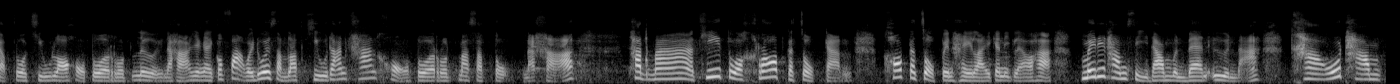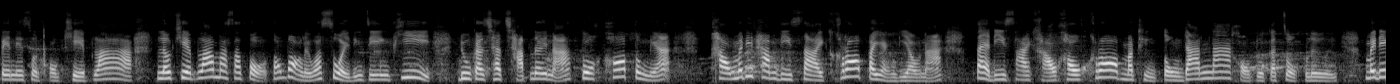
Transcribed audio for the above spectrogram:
กับตัวคิวล้อของตัวรถเลยนะคะ ยังไงก็ฝากไว้ด้วยสำหรับคิวด้านข้างของตัวรถมาสโตะนะคะ ถัดมาที่ตัวครอบกระจกกัน ครอบกระจกเป็นไฮไลท์กันอีกแล้วค่ะ ไม่ได้ทำสีดำเหมือนแบรนด์อื่นนะเขาทำเป็นในส่วนของเคปล่าแล้วเคปล่ามาสโตต้องบอกเลยว่าสวยจริง ๆ พี่ดูกันชัดๆเลยนะ ตัวครอบตรงเนี้ย เขาไม่ได้ทำดีไซน์ครอบไปอย่างเดียวนะ แต่ดีไซน์เขาเขาครอบมาถึงตรงด้านหน้าของตัวกระจกเลย ไม่ได้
